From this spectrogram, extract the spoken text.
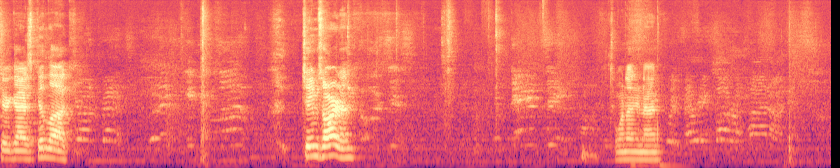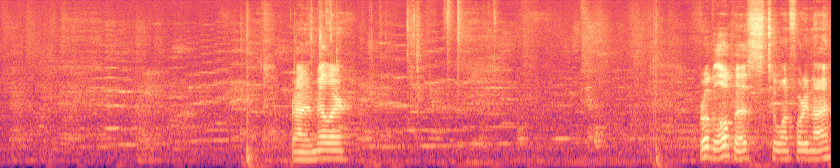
Here, guys. Good luck. James Harden. To 199. Brandon Miller. Brook Lopez to 149.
